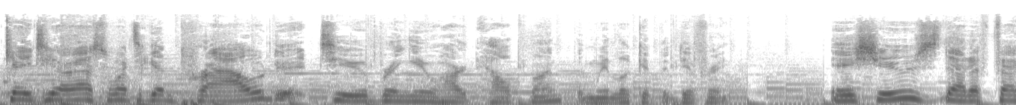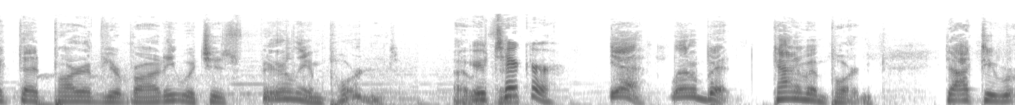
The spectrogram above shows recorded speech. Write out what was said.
KTRS once again proud to bring you Heart Health Month, and we look at the different issues that affect that part of your body, which is fairly important. Your think. ticker. Yeah, a little bit. Kind of important. Dr.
